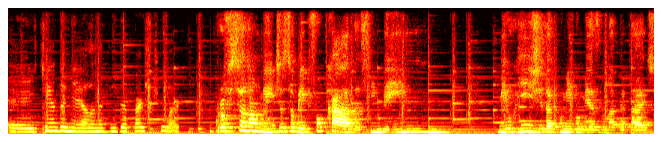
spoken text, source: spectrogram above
é, e quem é a Daniela na vida particular? Profissionalmente, eu sou bem focada, assim, bem meio rígida comigo mesma, na verdade.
